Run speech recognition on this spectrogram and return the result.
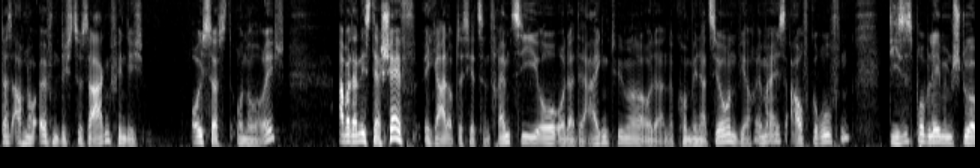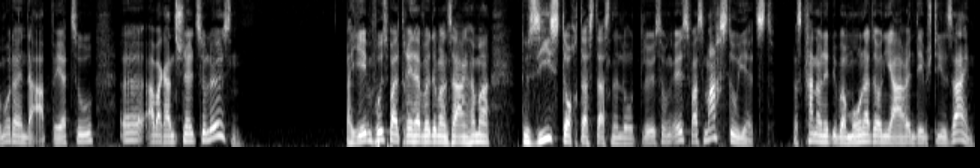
Das auch noch öffentlich zu sagen, finde ich äußerst honorisch. Aber dann ist der Chef, egal ob das jetzt ein Fremd-CEO oder der Eigentümer oder eine Kombination, wie auch immer ist, aufgerufen, dieses Problem im Sturm oder in der Abwehr zu, äh, aber ganz schnell zu lösen. Bei jedem Fußballtrainer würde man sagen, hör mal, du siehst doch, dass das eine Notlösung ist, was machst du jetzt? Das kann doch nicht über Monate und Jahre in dem Stil sein.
